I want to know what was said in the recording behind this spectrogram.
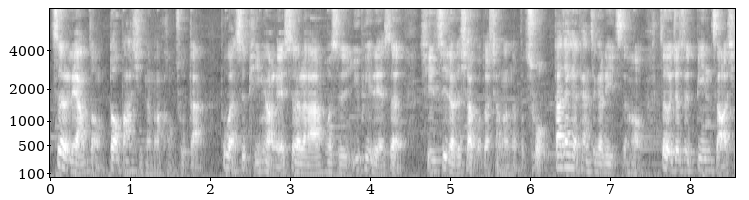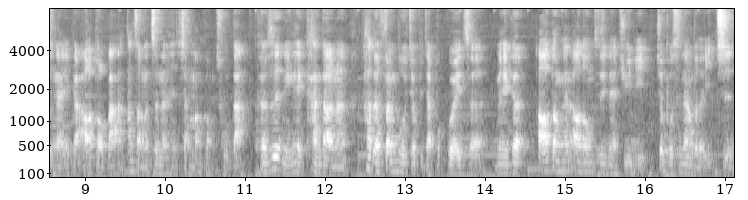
这两种痘疤型的毛孔粗大，不管是皮秒镭射啦，或是 UP 镭射，其实治疗的效果都相当的不错。大家可以看这个例子哈，这个就是冰凿型的一个凹痘疤，它长得真的很像毛孔粗大，可是你可以看到呢，它的分布就比较不规则，每个凹洞跟凹洞之间的距离就不是那么的一致。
